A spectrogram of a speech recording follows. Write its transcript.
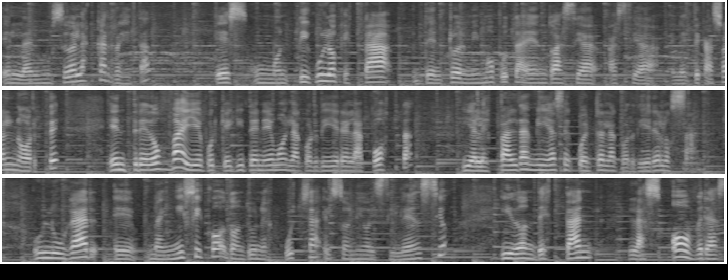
el Museo de las Carretas. Es un montículo que está dentro del mismo Putaendo hacia, hacia, en este caso al norte, entre dos valles, porque aquí tenemos la cordillera de la costa y a la espalda mía se encuentra la cordillera de los Andes. Un lugar eh, magnífico donde uno escucha el sonido del silencio y donde están las obras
